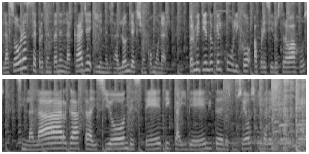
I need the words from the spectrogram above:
Las obras se presentan en la calle y en el salón de acción comunal, permitiendo que el público aprecie los trabajos sin la larga tradición de estética y de élite de los museos y galerías.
